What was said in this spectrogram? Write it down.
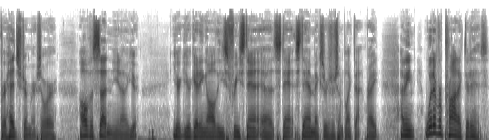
for hedge trimmers, or all of a sudden, you know you're you're you're getting all these free stand uh, stand, stand mixers or something like that, right? I mean, whatever product it is,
